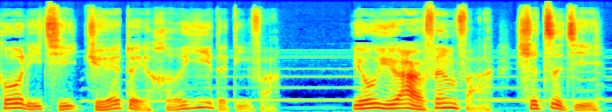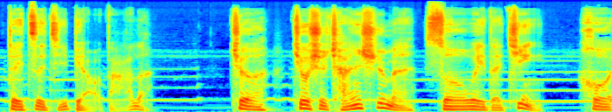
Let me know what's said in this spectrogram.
脱离其绝对合一的地方，由于二分法是自己对自己表达了，这就是禅师们所谓的静，或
